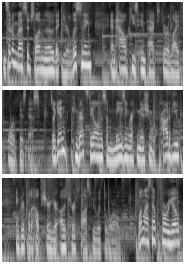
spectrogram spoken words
and send him a message to let him know that you're listening and how he's impacted your life or business. So, again, congrats, Dale, on this amazing recognition. We're proud of you and grateful to help share your other first philosophy with the world. One last note before we go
